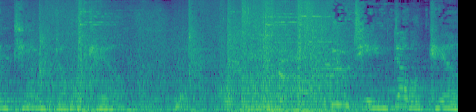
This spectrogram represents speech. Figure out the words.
Red team double kill. Blue team double kill.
